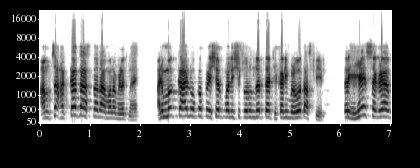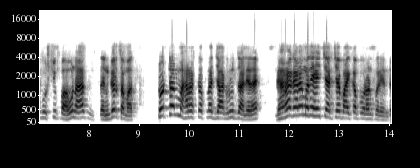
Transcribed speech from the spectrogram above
आमचा हक्काचा असताना आम्हाला मिळत नाही. आणि मग काय लोक प्रेशर पॉलिसी करून जर त्या ठिकाणी मिळवत असतील तर हे सगळ्या गोष्टी पाहून आज धनगर समाज टोटल महाराष्ट्रातला जागृत झालेला आहे. घराघरामध्ये हे चर्चा बायका पोरांपर्यंत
